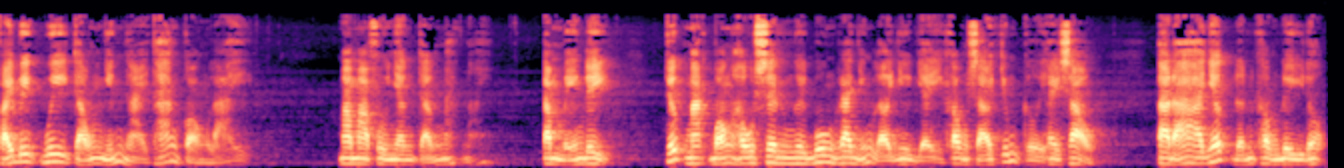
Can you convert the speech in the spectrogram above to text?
Phải biết quy trọng những ngày tháng còn lại. Mà mà phu nhân trợn mắt nói, tâm miệng đi, trước mặt bọn hậu sinh người buông ra những lời như vậy không sợ chúng cười hay sao? Ta đã nhất định không đi đâu.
